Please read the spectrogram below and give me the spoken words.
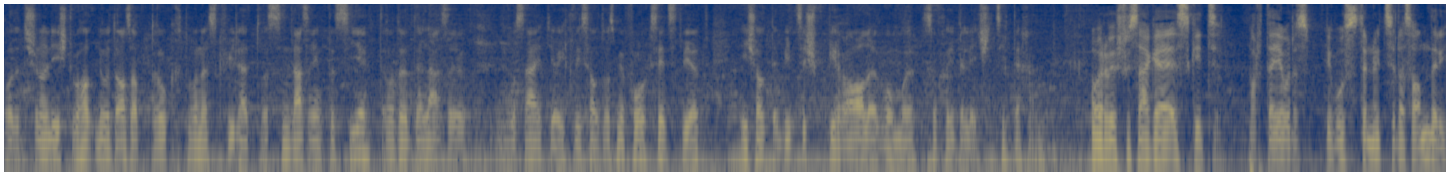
oder der Journalist, der halt nur das abdruckt, wo er das Gefühl hat, was seinen Leser interessiert, oder der Leser, der sagt, ja, ich lese halt, was mir vorgesetzt wird, ist halt ein bisschen eine Spirale, die man so ein in der letzten Zeit erkennt. Aber würdest du sagen, es gibt Parteien, die das bewusster nutzen als andere?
